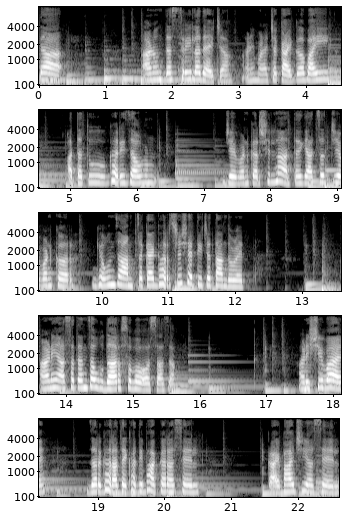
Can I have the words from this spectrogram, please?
त्या आणून त्या स्त्रीला द्यायच्या. आणि म्हणायच्या काय ग बाई आता तू घरी जाऊन जेवण करशील ना तर याचंच जेवण कर. घेऊन जा आमचं काय घरचे शेतीचे तांदूळ आहेत. आणि असा त्यांचा उदार स्वभाव असायचा. आणि शिवाय जर घरात एखादी भाकर असेल काय भाजी असेल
